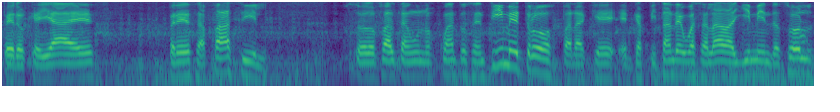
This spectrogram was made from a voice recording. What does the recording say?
pero que ya es presa fácil. Solo faltan unos cuantos centímetros para que el capitán de Guasalada, Jimmy Endasol,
